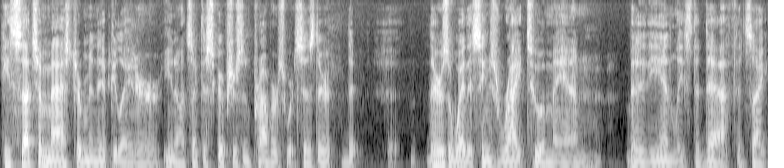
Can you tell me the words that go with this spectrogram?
he's such a master manipulator. You know, it's like the scriptures in Proverbs where it says there, there uh, there's a way that seems right to a man, but at the end leads to death. It's like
